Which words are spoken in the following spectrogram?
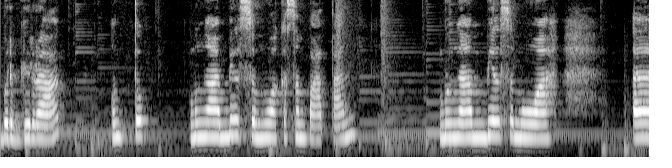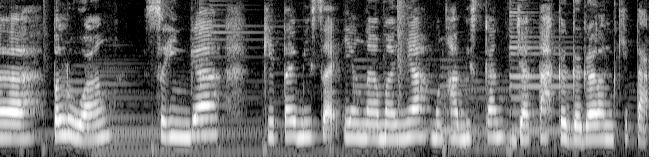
bergerak untuk mengambil semua kesempatan, mengambil semua uh, peluang, sehingga kita bisa yang namanya menghabiskan jatah kegagalan kita.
